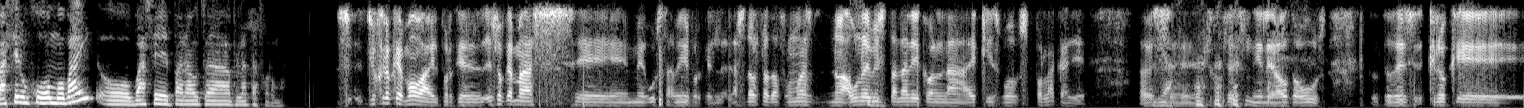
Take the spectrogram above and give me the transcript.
¿va a ser un juego mobile o va a ser para otra plataforma? Yo creo que mobile, porque es lo que más me gusta a mí, porque las otras plataformas, no, aún no he visto a nadie con la Xbox por la calle, ni en el autobús. Entonces, creo que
